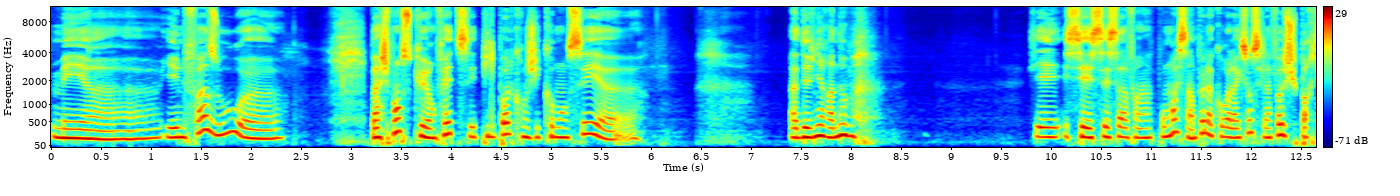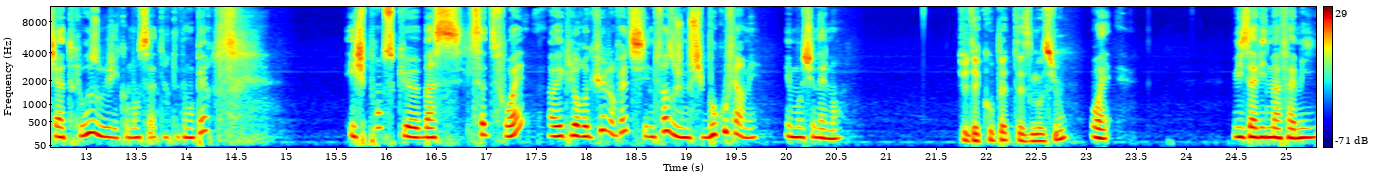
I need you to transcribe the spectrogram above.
Mais il y a une phase où bah, je pense que en fait c'est pile poil quand j'ai commencé à devenir un homme. C'est ça. Enfin, pour moi, c'est un peu la corrélation. C'est la fois où je suis parti à Toulouse où j'ai commencé à tenir tête à mon père. Et je pense que bah, cette fois, avec le recul, en fait, c'est une phase où je me suis beaucoup fermé émotionnellement. Tu t'es coupé de tes émotions? Vis-à-vis de ma famille,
